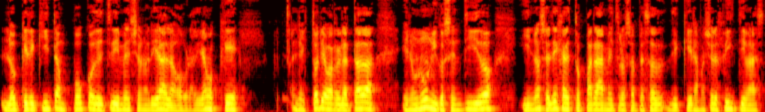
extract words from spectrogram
lo que le quita un poco de tridimensionalidad a la obra. Digamos que la historia va relatada en un único sentido y no se aleja de estos parámetros a pesar de que las mayores víctimas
